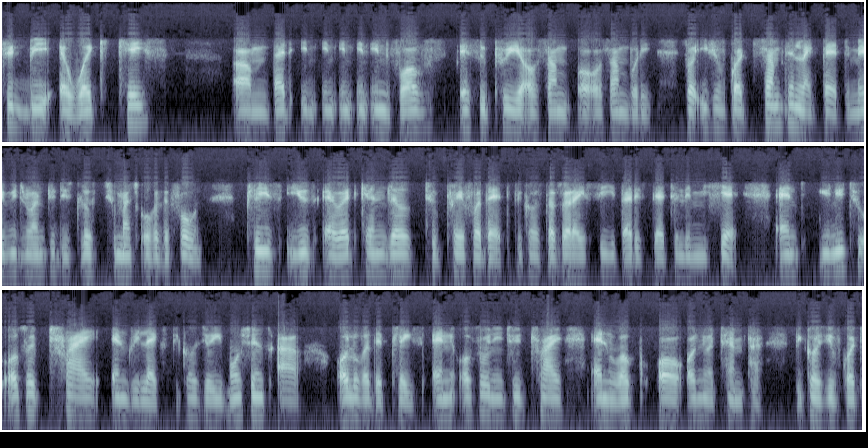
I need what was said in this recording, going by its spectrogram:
should be a work case um, that in, in, in involves a superior or some or, or, somebody. So if you've got something like that, maybe you don't want to disclose too much over the phone. Please use a red candle to pray for that because that's what I see that is there telling me here. And you need to also try and relax because your emotions are all over the place. And you also need to try and work on your temper because you've got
